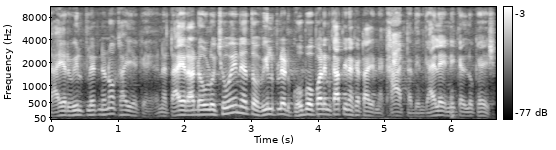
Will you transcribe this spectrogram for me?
ટાયર વ્હીલ પ્લેટને ન ખાઈ શકે અને ટાયર આડવડું છું હોય ને તો વ્હીલ પ્લેટ ગોબો પાડીને કાપી નાખે ટાયરને. ખાટ દઈને ગાયલે નીકળેલું લોકેશ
